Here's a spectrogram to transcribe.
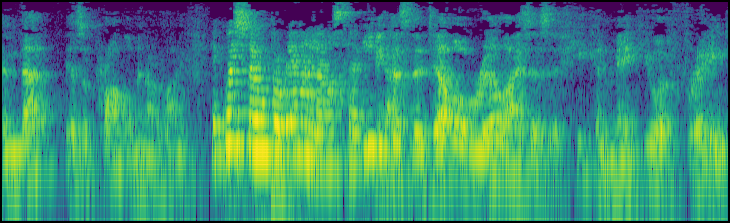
and that is a problem in our life. E questo è un problema nella nostra vita. Because the devil realizes if he can make you afraid,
